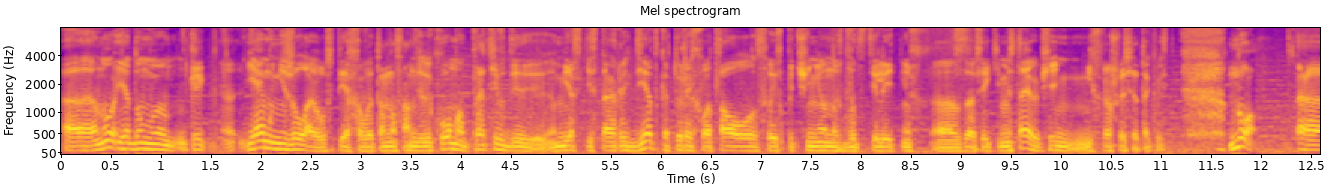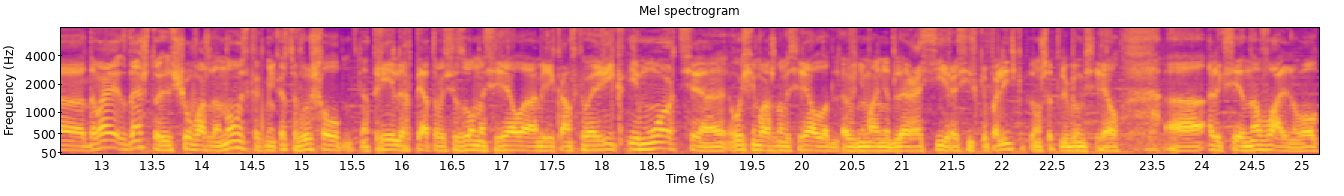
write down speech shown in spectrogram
А, ну, я думаю, как- я ему не желаю успеха в этом, на самом деле. Кома противный мерзкий старый дед, который хватал своих подчиненных 20-летних а, за всякие места и вообще нехорошо себя так вести. Но э, Давай, знаешь, что еще важная новость, как мне кажется, вышел трейлер пятого сезона сериала американского «Рик и Морти», очень важного сериала для внимания для России, российской политики, потому что это любимый сериал э, Алексея Навального.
